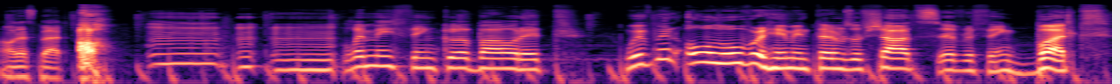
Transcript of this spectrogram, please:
Oh, that's bad. Oh! Mm -mm. Let me think about it. We've been all over him in terms of shots, everything, but...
